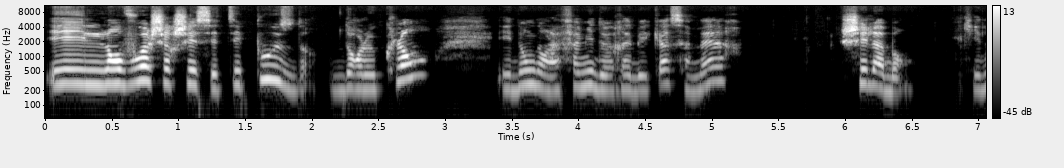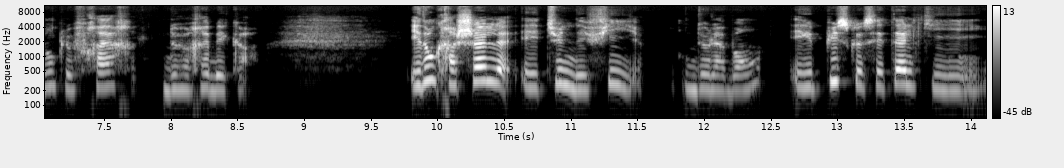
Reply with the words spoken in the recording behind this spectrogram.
Et il l'envoie chercher cette épouse dans le clan, et donc dans la famille de Rebecca, sa mère, chez Laban, qui est donc le frère de Rebecca. Et donc Rachel est une des filles de Laban, et puisque c'est elle qui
